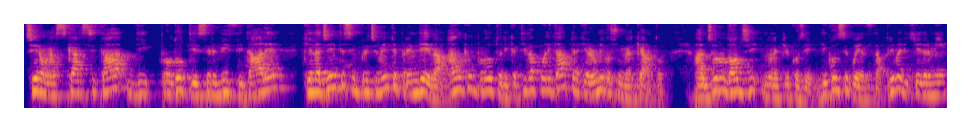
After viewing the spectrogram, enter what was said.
c'era una scarsità di prodotti e servizi tale che la gente semplicemente prendeva anche un prodotto di cattiva qualità perché era l'unico sul mercato. Al giorno d'oggi non è più così. Di conseguenza, prima di chiedermi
